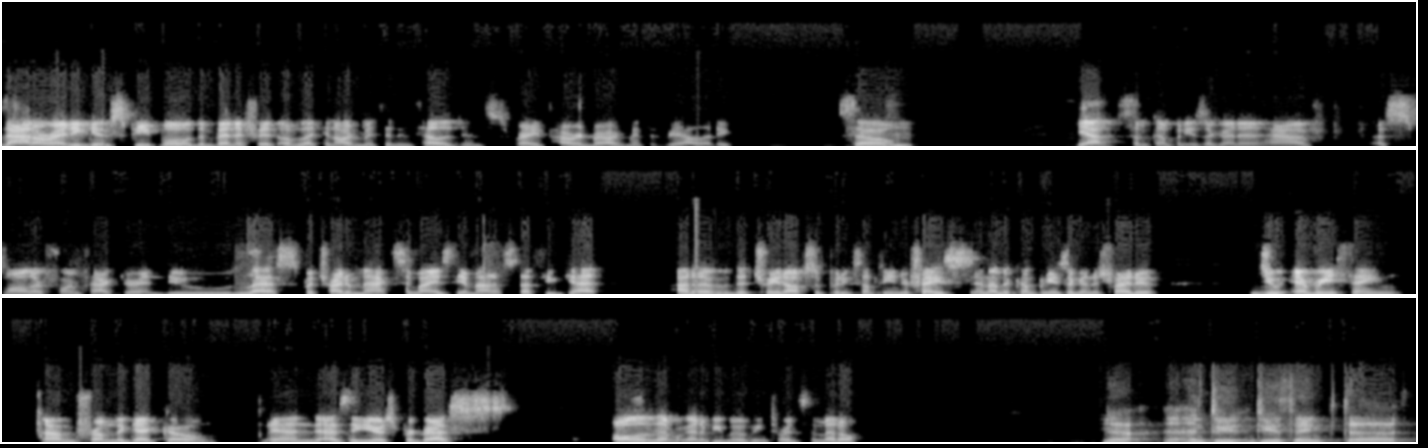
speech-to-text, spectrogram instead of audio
that already gives people the benefit of like an augmented intelligence, right? Powered by augmented reality. So, mm-hmm. yeah, some companies are going to have a smaller form factor and do less, but try to maximize the amount of stuff you get out of the trade offs of putting something in your face. And other companies are going to try to do everything um, from the get go and as the years progress all of them are going to be moving towards the middle. Yeah and do you, do you think the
